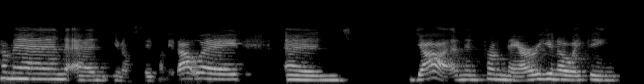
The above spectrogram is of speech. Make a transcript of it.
come in and you know save money that way. And yeah and then from there you know i think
